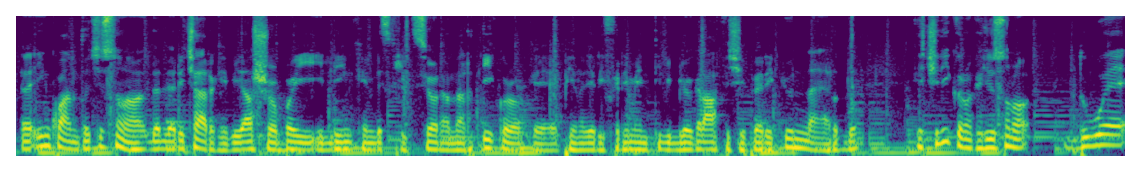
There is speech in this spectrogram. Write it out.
eh, in quanto ci sono delle ricerche, vi lascio poi il link in descrizione all'articolo che è pieno di riferimenti bibliografici per i più nerd, che ci dicono che ci sono due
